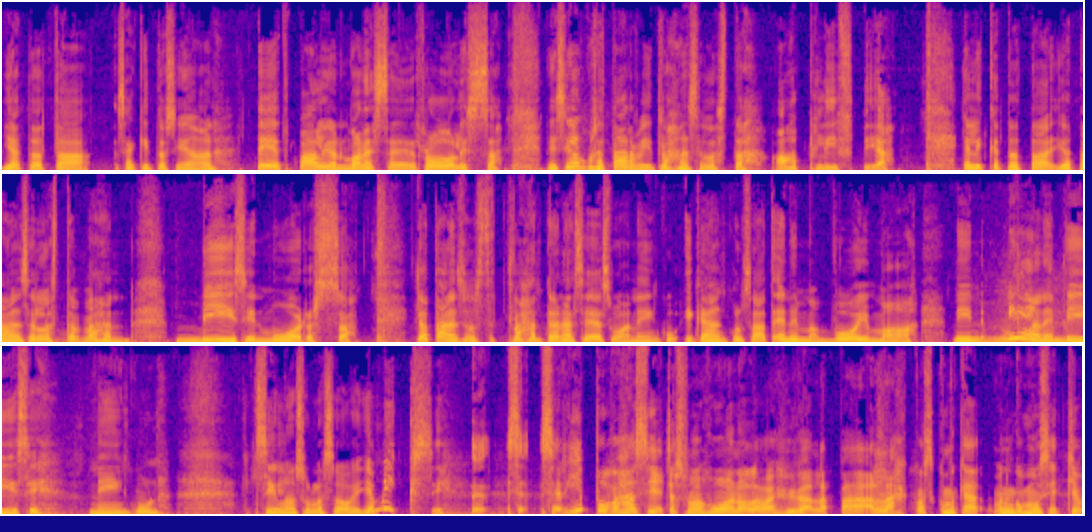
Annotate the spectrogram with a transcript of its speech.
Ja tota, säkin tosiaan teet paljon monessa roolissa, niin silloin kun sä tarvit vähän sellaista upliftia, eli tota, jotain sellaista vähän biisin muodossa, jotain sellaista, että vähän tönäsee sua niin kuin, ikään kuin saat enemmän voimaa, niin millainen biisi niin kuin, silloin sulla soi ja miksi? Se, se riippuu vähän siitä, jos mä oon huonolla vai hyvällä päällä, koska mä, kä, niin musiikki,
